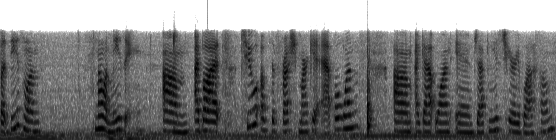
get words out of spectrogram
but these ones smell amazing. Um, I bought two of the Fresh Market Apple ones. Um, I got one in Japanese Cherry Blossom.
